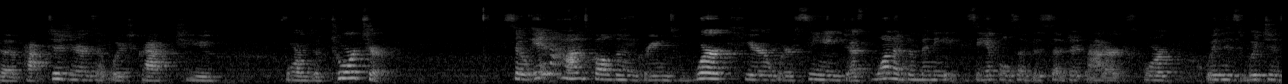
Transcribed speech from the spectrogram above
the practitioners of witchcraft to forms of torture. So in Hans Baldung Grien's work here, we're seeing just one of the many examples of the subject matter explored with his Witch's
